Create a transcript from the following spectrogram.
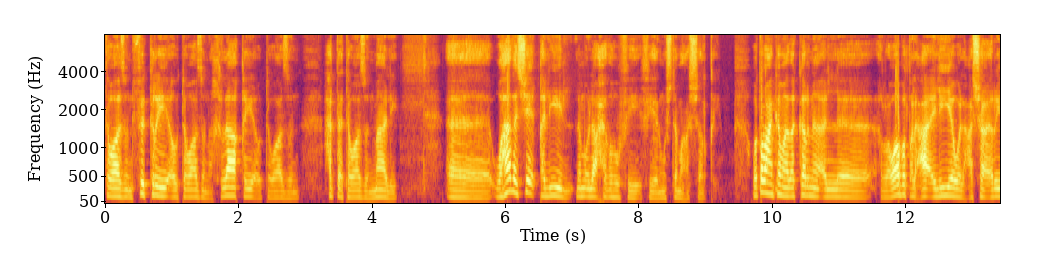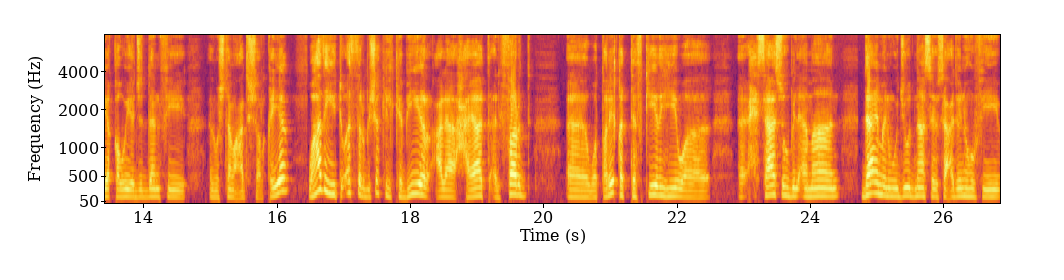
توازن فكري أو توازن أخلاقي أو توازن حتى توازن مالي آه، وهذا الشيء قليل لم ألاحظه في في المجتمع الشرقي. وطبعا كما ذكرنا الروابط العائلية والعشائرية قوية جدا في المجتمعات الشرقية وهذه تؤثر بشكل كبير على حياة الفرد آه، وطريقة تفكيره وإحساسه بالأمان. دائما وجود ناس يساعدونه في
